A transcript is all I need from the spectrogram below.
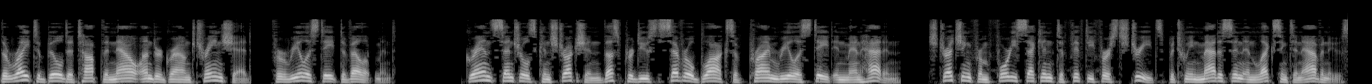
the right to build atop the now underground train shed, for real estate development. Grand Central's construction thus produced several blocks of prime real estate in Manhattan, stretching from 42nd to 51st Streets between Madison and Lexington Avenues.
